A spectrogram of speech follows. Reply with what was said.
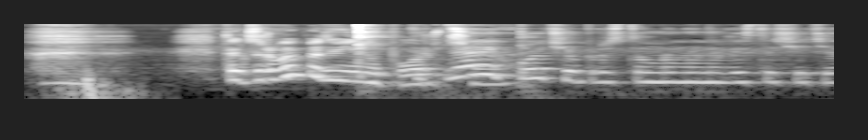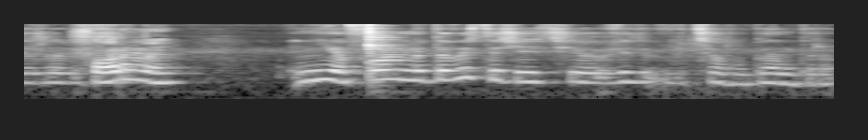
Так зроби подвійну Я і хочу, просто в мене не вистачить. Я зараз... Форми? Ні, форми то вистачить від цього блендера.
